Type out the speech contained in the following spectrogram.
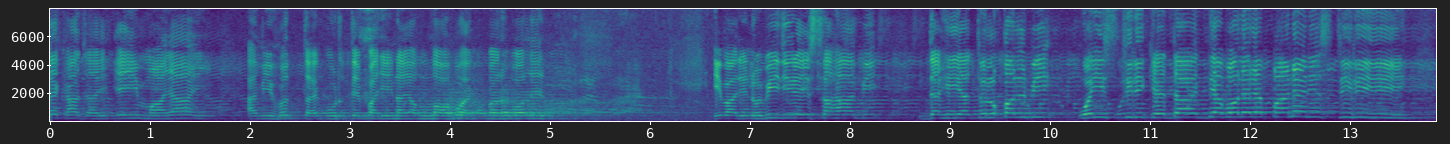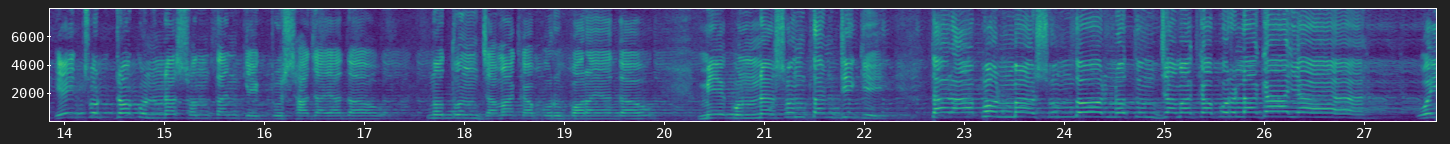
দেখা যায়, এই মায়াই আমি হত্যা করতে পারি না আল্লাহ একবার বলেন। এবারে নবীজির এই সাহাবি দাহিয়াতুল কলবি ওই স্ত্রীকে ডাক দিয়া বলে, রে পানের স্ত্রী এই ছোট্ট কন্যা সন্তানকে একটু সাজায়া দাও, নতুন জামা কাপড় পরায়া দাও। মেয়ে কন্যা সন্তানটিকে তার আপন মা সুন্দর নতুন জামা কাপড় লাগায়া ওই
